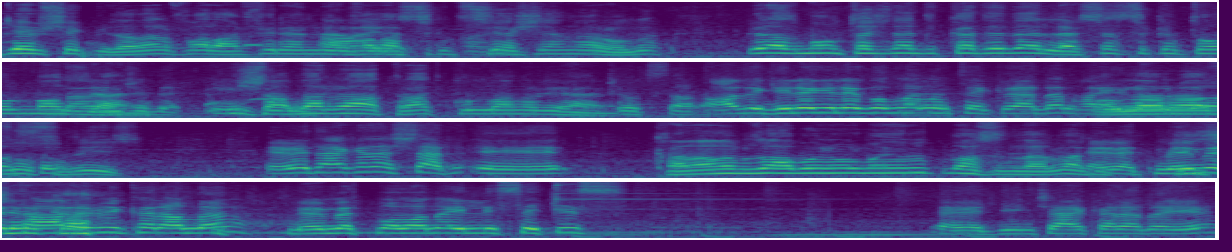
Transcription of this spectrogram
gevşek vidalar falan frenler Aynen, falan sıkıntısı aynen. yaşayanlar oldu. Biraz montajına dikkat ederlerse sıkıntı olmaz Bence yani. de. İnşallah. Rahat rahat kullanır yani. Çok sağ ol. Abi güle güle kullanın tekrardan. Hayırlı Allah uğurlu razı olsun reis. Evet arkadaşlar. e, Kanalımıza abone olmayı unutmasınlar. Bak. evet Mehmet Dinçer abimin kanalı. Mehmet Bolana 58. Evet Dinçer Karadayı.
